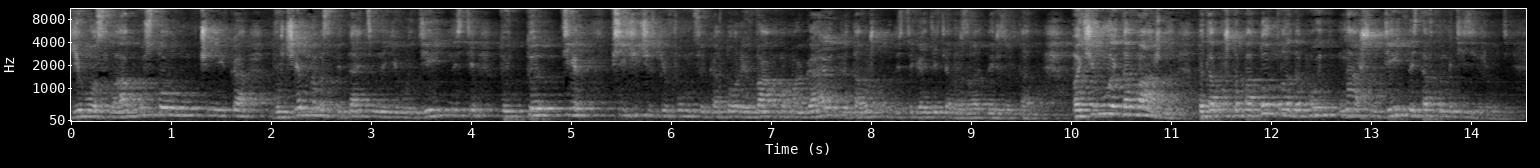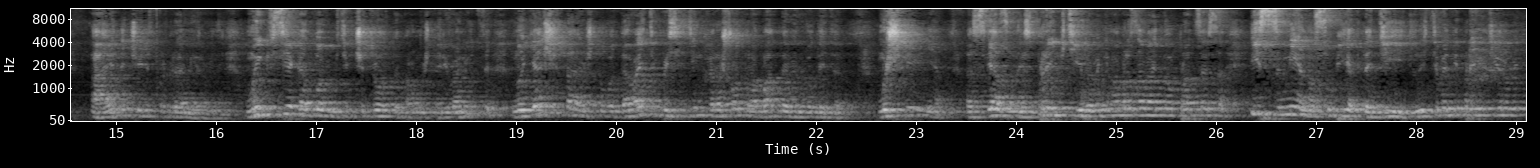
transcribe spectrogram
его слабую сторону ученика, в учебно-воспитательной его деятельности, то, то, тех психических функций, которые вам помогают для того, чтобы достигать эти образовательные результаты. Почему это важно? Потому что потом надо будет нашу деятельность автоматизировать. А это через программирование. Мы все готовимся к четвертой промышленной революции, но я считаю, что вот давайте посидим, хорошо отрабатываем вот это мышление, связанное с проектированием образовательного процесса и смена субъекта деятельности в этой проектировании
